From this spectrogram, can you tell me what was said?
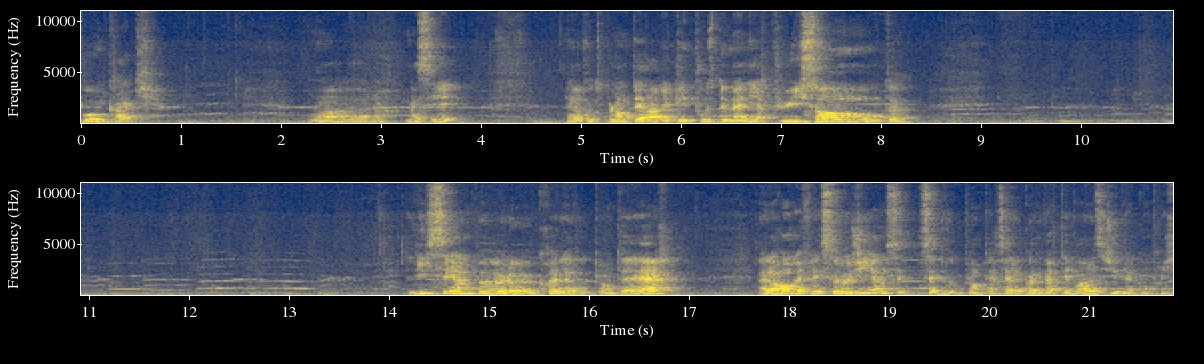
Boum, crac. Voilà, massez la voûte plantaire avec les pouces de manière puissante. Lissez un peu le creux de la voûte plantaire. Alors en réflexologie, hein, cette, voûte plantaire, c'est la colonne vertébrale, si j'ai bien compris.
